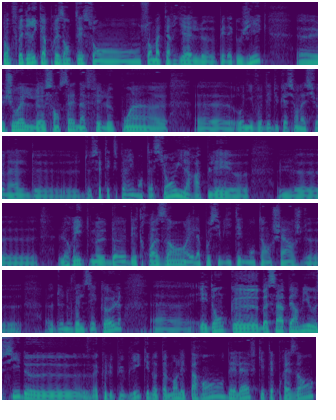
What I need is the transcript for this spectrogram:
Donc Frédéric a présenté son, matériel euh, pédagogique. Euh, Joël Sansen a fait le point euh, euh, au niveau d'éducation nationale de, de, cette expérimentation. Il a rappelé le, rythme de, des trois ans et la possibilité de monter en charge de, de nouvelles écoles. et donc, bah, ça a permis aussi de, que le public et notamment les parents d'élèves qui étaient présents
